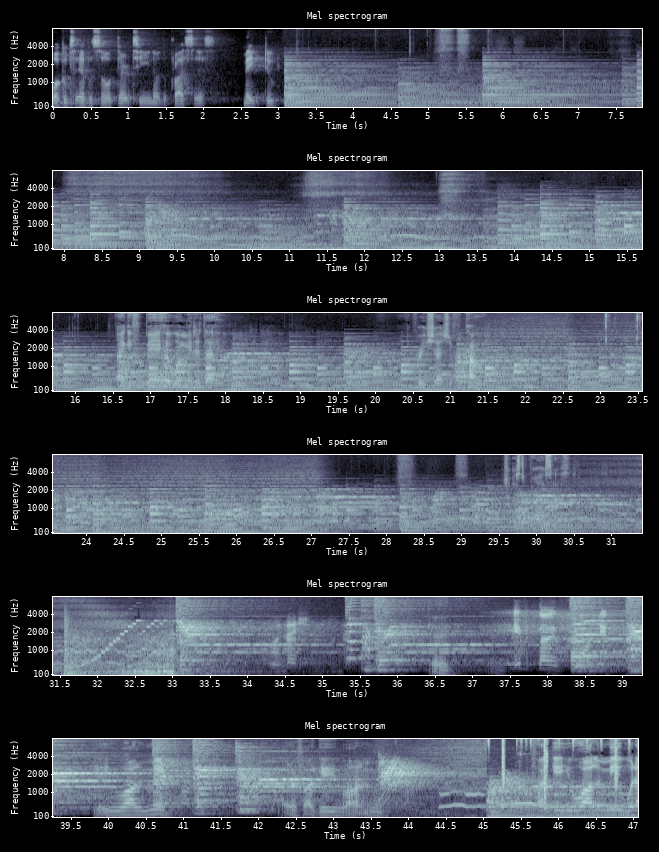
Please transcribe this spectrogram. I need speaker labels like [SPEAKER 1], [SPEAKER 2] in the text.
[SPEAKER 1] Welcome to episode 13 of The Process Make Do.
